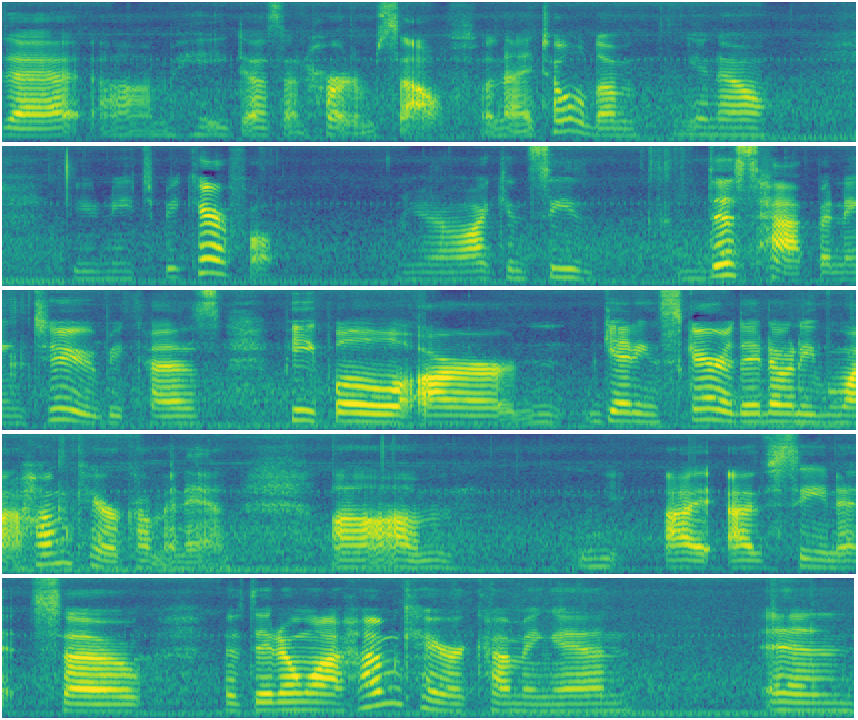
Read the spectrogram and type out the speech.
that um, he doesn't hurt himself. And I told him, you know, you need to be careful. You know, I can see this happening too because people are getting scared. They don't even want home care coming in. Um, I, I've seen it. So if they don't want home care coming in and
